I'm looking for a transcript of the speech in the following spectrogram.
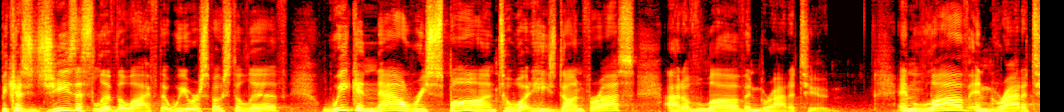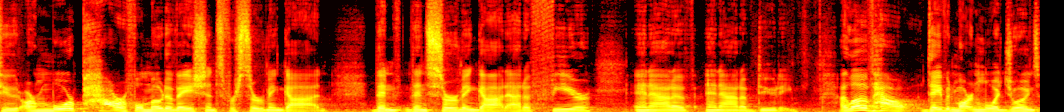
because Jesus lived the life that we were supposed to live, we can now respond to what he's done for us out of love and gratitude. And love and gratitude are more powerful motivations for serving God than, than serving God out of fear and out of, and out of duty. I love how David Martyn Lloyd-Jones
